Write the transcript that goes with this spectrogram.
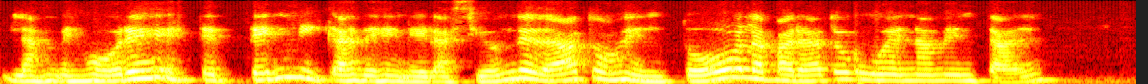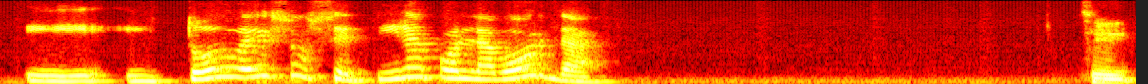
las mejores este, técnicas de generación de datos en todo el aparato gubernamental. Y, todo eso se tira por la borda. Sí,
